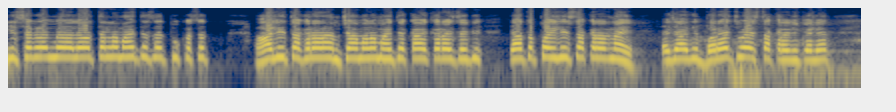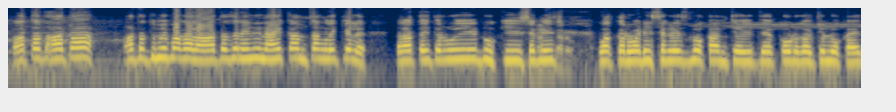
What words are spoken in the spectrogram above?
हे सगळं मिळाल्यावर त्यांना माहितच आहे तू कसं आली तक्रार आमची आम्हाला माहिती आहे काय करायचं आहे ती. ही आता पहिलीच तक्रार नाही. याच्या आधी बऱ्याच वेळेस तक्रारी केल्यात. आता आता आता तुम्ही बघाला आता जर ह्यांनी नाही काम चांगलं केलं तर आता इथं रुई डुकी सगळीच वाकरवाडी सगळेच लोक आमच्या इथे कौडगावचे लोक आहेत.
